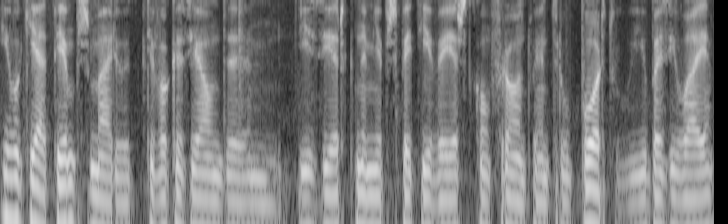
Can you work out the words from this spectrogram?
Eu aqui há tempos, Mário, tive a ocasião de dizer que, na minha perspectiva, este confronto entre o Porto e o Basileia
